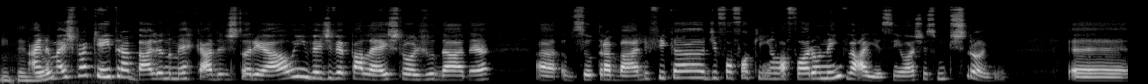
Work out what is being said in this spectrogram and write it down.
Entendeu? Ainda mais para quem trabalha no mercado editorial e em vez de ver palestra ou ajudar, né? A, o seu trabalho fica de fofoquinha lá fora ou nem vai, assim, eu acho isso muito estranho. É,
